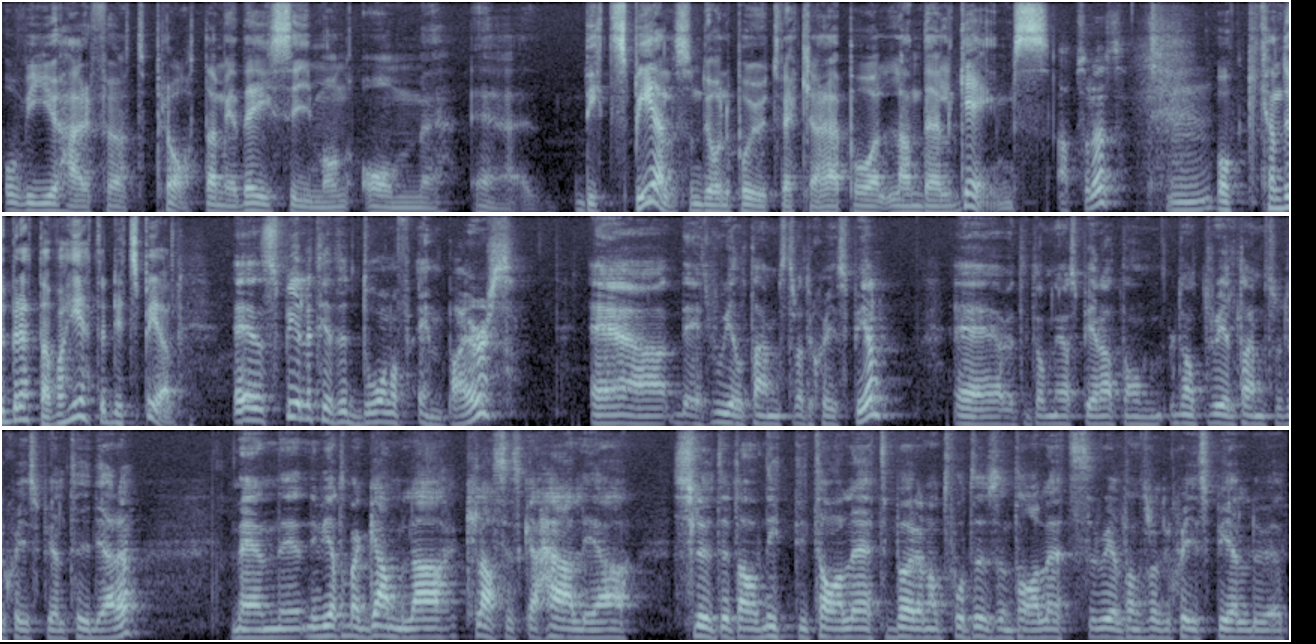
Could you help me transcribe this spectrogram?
Och vi är ju här för att prata med dig Simon om eh, ditt spel som du håller på att utveckla här på Landell Games. Absolut. Och kan du berätta, vad heter ditt spel? Eh, spelet heter Dawn of Empires. Eh, det är ett real time strategispel. Eh, jag vet inte om ni har spelat något real time strategispel tidigare. Men ni vet de här gamla, klassiska, härliga slutet av 90-talet, början av 2000-talets real time strategispel. Du vet.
